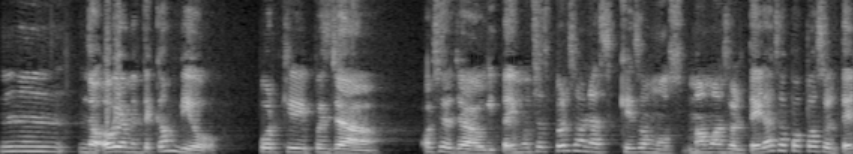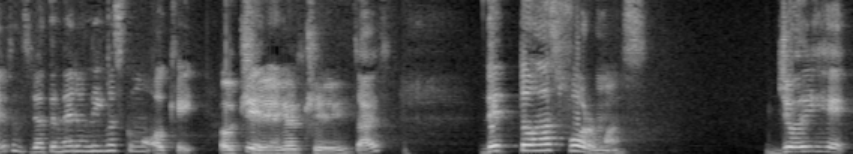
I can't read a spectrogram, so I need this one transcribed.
Mm, no, obviamente cambió, porque pues ya, o sea, ya ahorita hay muchas personas que somos mamás solteras o papás solteros, entonces ya tener un hijo es como, ok, Ok, Tiene. ok. ¿sabes? De todas formas, yo dije,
